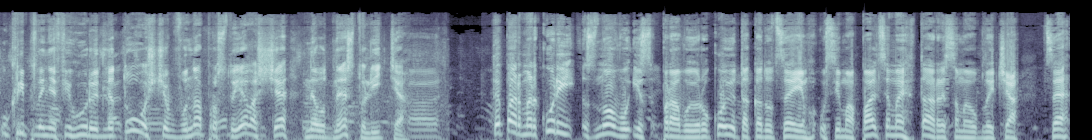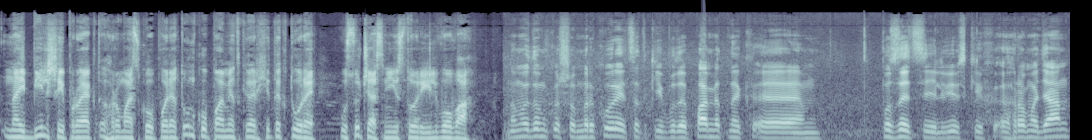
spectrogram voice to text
укріплення фігури для того, щоб вона простояла ще не одне століття. Тепер Меркурій знову із правою рукою та кадуцеєм, усіма пальцями та рисами обличчя. Це найбільший проект громадського порятунку пам'ятки архітектури у сучасній історії Львова. На мою думку, що Меркурій це такий буде пам'ятник е, позиції львівських громадян,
